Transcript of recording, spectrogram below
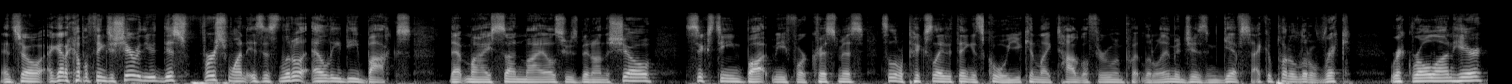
And so I got a couple things to share with you. This first one is this little LED box that my son Miles, who's been on the show, 16, bought me for Christmas. It's a little pixelated thing. It's cool. You can like toggle through and put little images and gifts. I could put a little Rick Rick roll on here,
